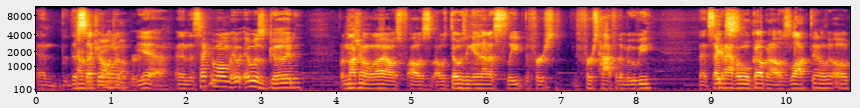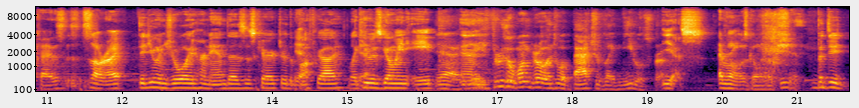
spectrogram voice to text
And the, the Kind of a second one, jaw-dropper. yeah, and then the second one, it, it was good. But I'm not gonna lie, I was I was I was dozing in and out of sleep the first the first half of the movie. And then second It's- half, I woke up and I was locked in. I was like, oh, okay, this, is- this is all right. Did you enjoy Hernandez's character, the Yeah. buff guy? Like he was going ape. Yeah, he- he threw the one girl into a batch of like needles, bro. yes. Everyone was going like shit. But dude,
